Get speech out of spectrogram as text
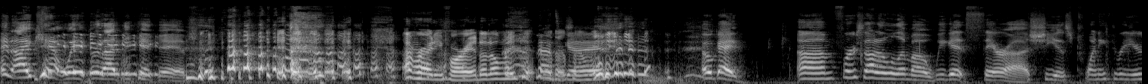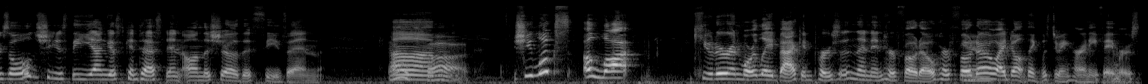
And I can't wait for that to kick in. I'm ready for it. It'll make it That's better for me. Okay. Um, first out of the limo, we get Sarah. She is 23 years old. She is the youngest contestant on the show this season. oh Um, fuck. She looks a lot cuter and more laid back in person than in her photo. Her photo, Yeah. I don't think, was doing her any favors.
